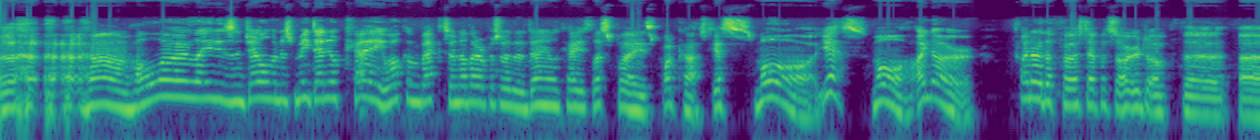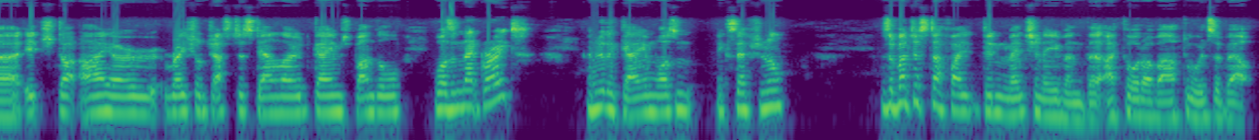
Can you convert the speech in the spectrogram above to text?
hello, ladies and gentlemen. It's me, Daniel K. Welcome back to another episode of the Daniel K's Let's Plays podcast. Yes, more. Yes, more. I know. I know the first episode of the uh, itch.io racial justice download games bundle wasn't that great. I know the game wasn't exceptional. There's a bunch of stuff I didn't mention even that I thought of afterwards about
